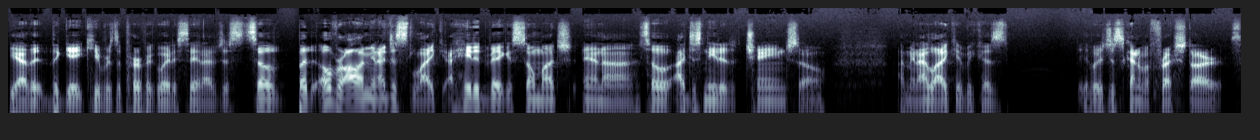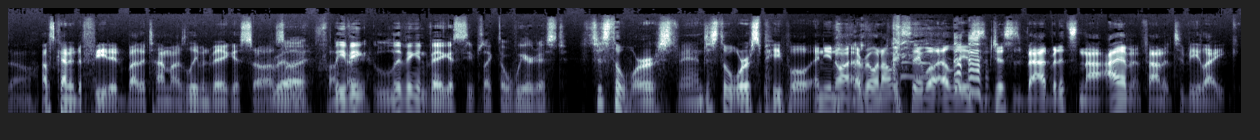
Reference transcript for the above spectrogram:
Yeah, the the gatekeeper is the perfect way to say it. I've just so, but overall, I mean, I just like I hated Vegas so much, and uh, so I just needed a change. So, I mean, I like it because it was just kind of a fresh start. So I was kind of defeated by the time I was leaving Vegas. So I was Really? like, Leaving I- living in Vegas seems like the weirdest. it's just the worst, man. Just the worst people. And you know, everyone always say, "Well, LA is just as bad," but it's not. I haven't found it to be like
